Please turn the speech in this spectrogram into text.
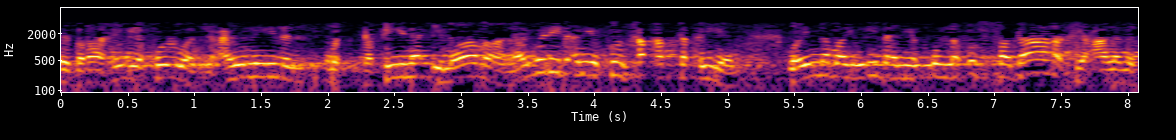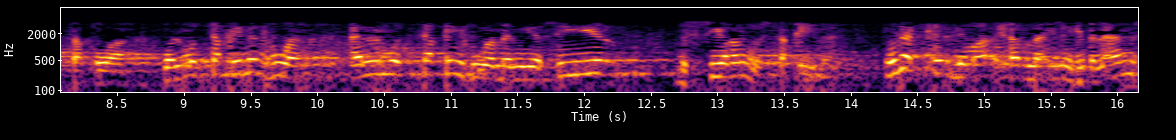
إبراهيم يقول واجعلني للمتقين إماما. لا يريد أن يكون فقط تقيا وإنما يريد أن يكون له الصدارة في عالم التقوى. والمتقي من هو؟ المتقي هو من يسير بالسيرة المستقيمة. نذكر بما أشرنا إليه بالأمس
